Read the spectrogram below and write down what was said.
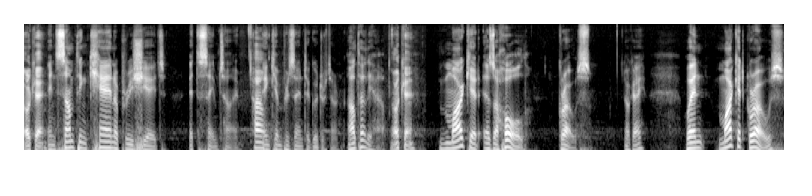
Okay. and something can appreciate at the same time How? and can present a good return. I'll tell you how. Okay. Market as a whole grows. Okay? When market grows,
